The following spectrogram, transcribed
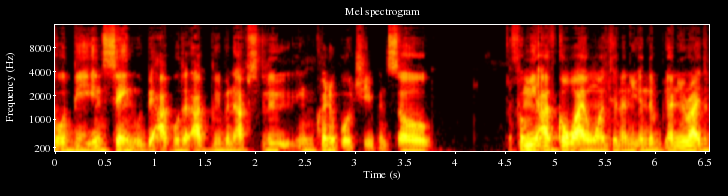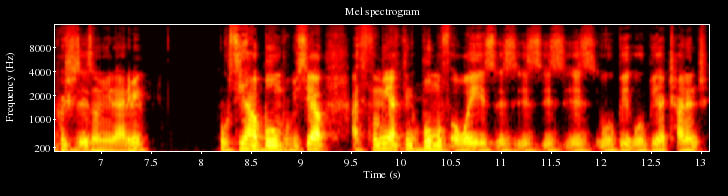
would be insane. Would be would have been an absolute incredible achievement. So for me, I've got what I wanted, and you, and, the, and you're right. The pressure is on you now. I mean, we'll see how Bournemouth. We see how. For me, I think Bournemouth away is is is is, is will be will be a challenge.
